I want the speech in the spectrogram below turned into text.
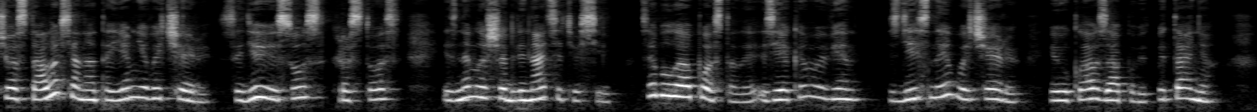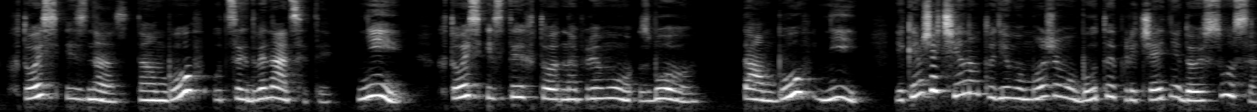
Що сталося на таємній вечері? Сидів Ісус Христос, і з ним лише 12 осіб. Це були апостоли, з якими він здійснив вечерю і уклав заповідь. Питання: хтось із нас там був у цих 12? Ні. Хтось із тих, хто напряму з Богом, там був? Ні. Яким же чином тоді ми можемо бути причетні до Ісуса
